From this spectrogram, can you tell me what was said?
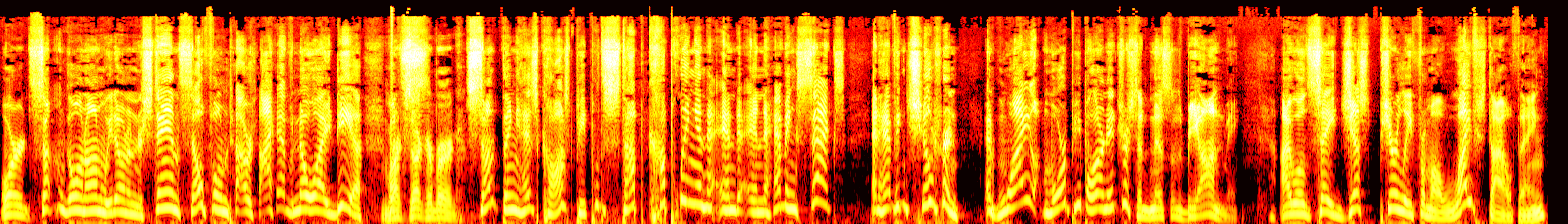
or something going on we don't understand, cell phone towers, I have no idea. Mark Zuckerberg. Something has caused people to stop coupling and, and, and having sex and having children. And why more people aren't interested in this is beyond me. I will say just purely from a lifestyle thing,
